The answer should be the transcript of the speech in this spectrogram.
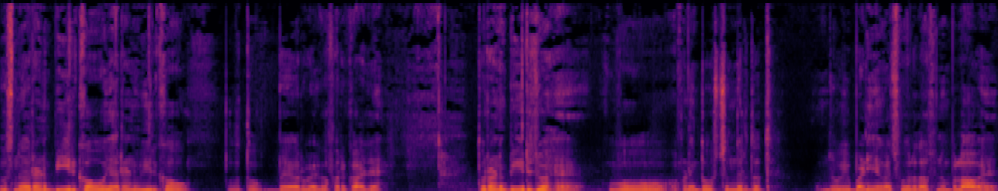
उसने रणबीर कहो या रणवीर कहो वो तो बे और बे का फ़र्क आ जाए। तो रणबीर जो है, वो अपने दोस्त चंद्रदत्त, जो कि बढ़िया का छोरा था, उसने बुलावा है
